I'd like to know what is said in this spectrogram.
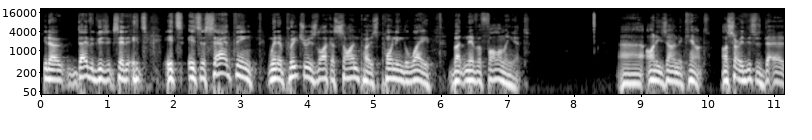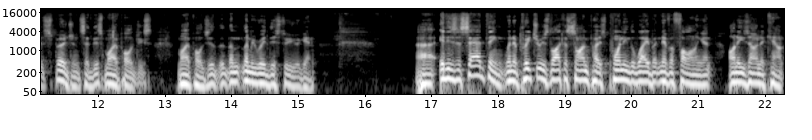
you know, David Guzik said it's, it's, it's a sad thing when a preacher is like a signpost pointing the way, but never following it, uh, on his own account. Oh, sorry, this is uh, Spurgeon said this. My apologies. My apologies. Let me read this to you again. Uh, it is a sad thing when a preacher is like a signpost pointing the way but never following it on his own account.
